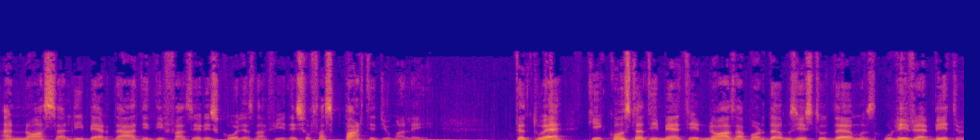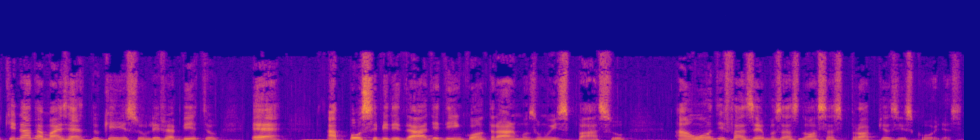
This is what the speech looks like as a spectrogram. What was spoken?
a nossa liberdade de fazer escolhas na vida. Isso faz parte de uma lei. Tanto é que constantemente nós abordamos e estudamos o livre-arbítrio, que nada mais é do que isso. O livre-arbítrio é a possibilidade de encontrarmos um espaço aonde fazemos as nossas próprias escolhas.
